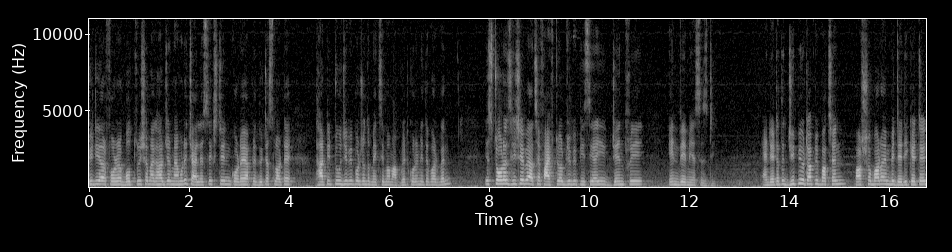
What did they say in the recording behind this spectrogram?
ডিডিআর ফোরের বত্রিশশো মেগাহার্জের মেমোরি চাইলে সিক্সটিন করে আপনি দুইটা স্লটে থার্টি টু জিবি পর্যন্ত ম্যাক্সিমাম আপগ্রেড করে নিতে পারবেন। স্টোরেজ হিসেবে আছে five twelve GB PCI gen three NVMe SSD and এটাতে জিপিওটা আপনি পাচ্ছেন পাঁচশো বারো MB dedicated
